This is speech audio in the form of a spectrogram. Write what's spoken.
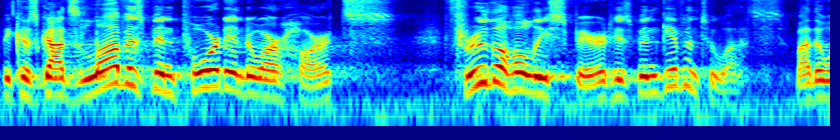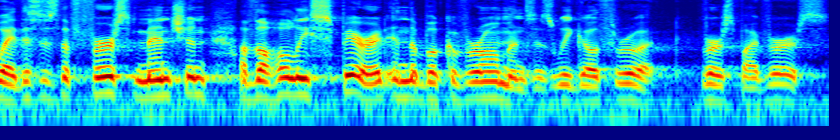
because God's love has been poured into our hearts through the Holy Spirit who's been given to us. By the way, this is the first mention of the Holy Spirit in the book of Romans as we go through it, verse by verse.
